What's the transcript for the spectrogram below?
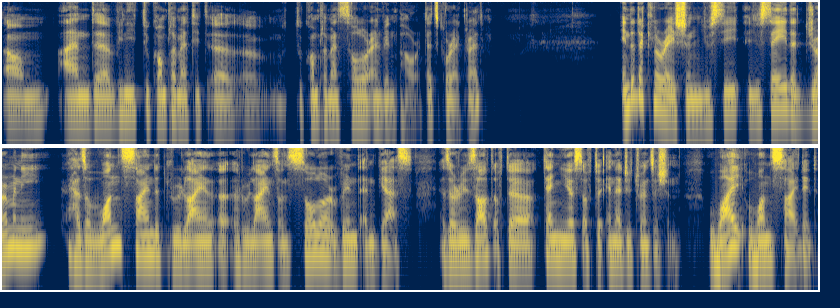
um, and uh, we need to complement it uh, uh, to complement solar and wind power. That's correct, right? In the declaration, you see you say that Germany has a one-sided reliance, uh, reliance on solar, wind, and gas as a result of the 10 years of the energy transition. Why one-sided?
